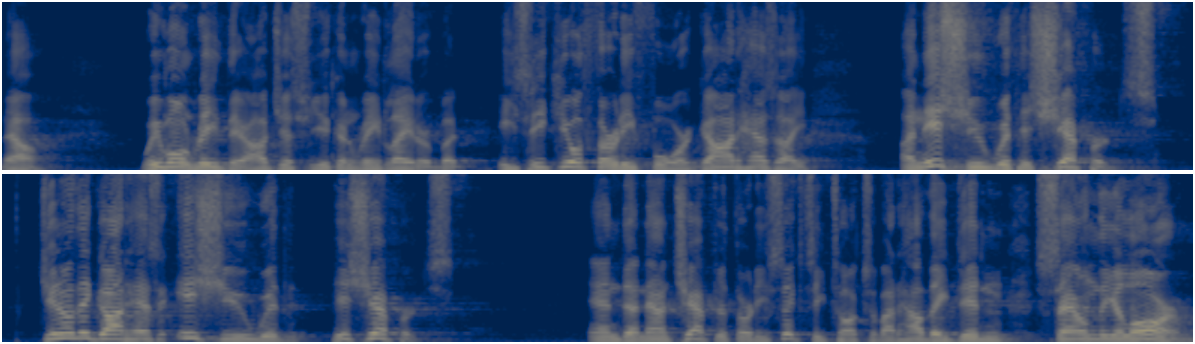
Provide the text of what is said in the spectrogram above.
Now, we won't read there. I'll just, you can read later. But Ezekiel 34, God has a, an issue with his shepherds. Do you know that God has an issue with his shepherds? And uh, now in chapter 36, he talks about how they didn't sound the alarm.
